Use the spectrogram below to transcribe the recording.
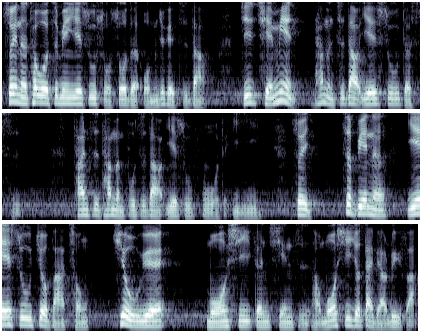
所以呢，透过这边耶稣所说的，我们就可以知道，其实前面他们知道耶稣的死。但是他们不知道耶稣复活的意义，所以这边呢，耶稣就把从旧约摩西跟先知，好，摩西就代表律法，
